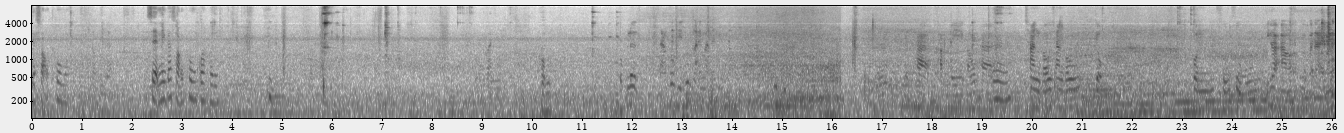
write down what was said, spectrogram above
จะสองทุ่มแล้ว เราที่แล้ว เส ร็จนี่ก็สองทุ่มกว่าพอดีวันผมผมเลิกสามทุ่มสี่ทุ่มหลายวันเลยเป็นค่าทำเลเขาค่าอืมช่างเขาช่างเขาจบ คนสูงสูงนี่ก็เอาก็ได้นะ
